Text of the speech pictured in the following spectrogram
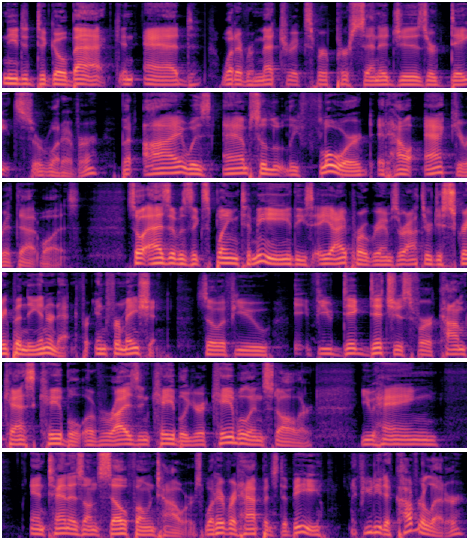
needed to go back and add whatever metrics for percentages or dates or whatever. But I was absolutely floored at how accurate that was. So, as it was explained to me, these AI programs are out there just scraping the internet for information. So, if you if you dig ditches for Comcast cable or Verizon cable, you're a cable installer. You hang antennas on cell phone towers, whatever it happens to be. If you need a cover letter,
